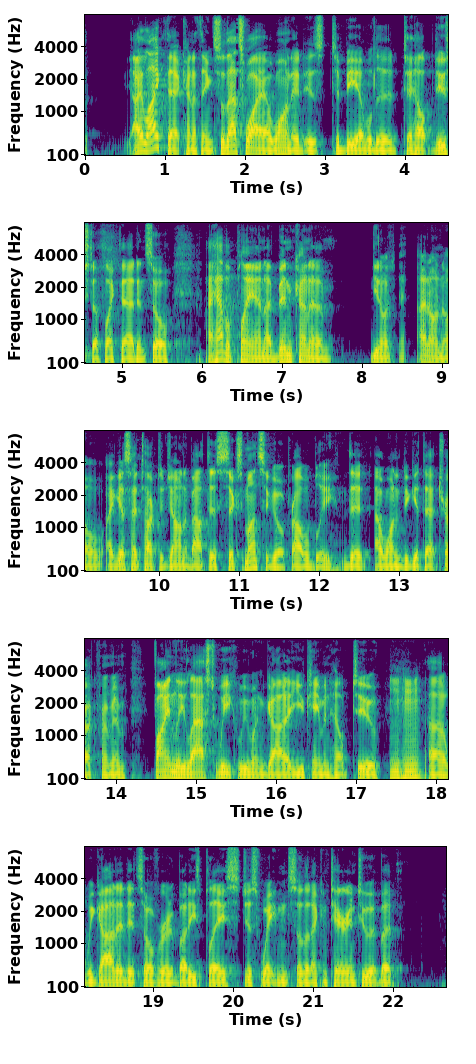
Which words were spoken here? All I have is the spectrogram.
I like that kind of thing. So that's why I wanted is to be able to to help do stuff like that. And so I have a plan. I've been kind of you know I don't know. I guess I talked to John about this six months ago, probably that I wanted to get that truck from him. Finally, last week we went and got it. You came and helped too. Mm-hmm. Uh, we got it. It's over at a buddy's place, just waiting so that I can tear into it. But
